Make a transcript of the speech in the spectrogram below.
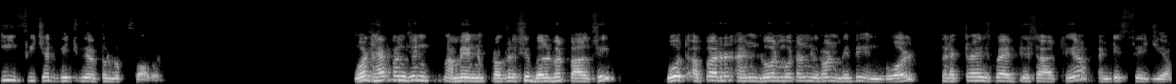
key feature which we have to look forward. What happens in, I mean, progressive bulbar palsy? Both upper and lower motor neuron may be involved, characterized by dysarthria and dysphagia.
